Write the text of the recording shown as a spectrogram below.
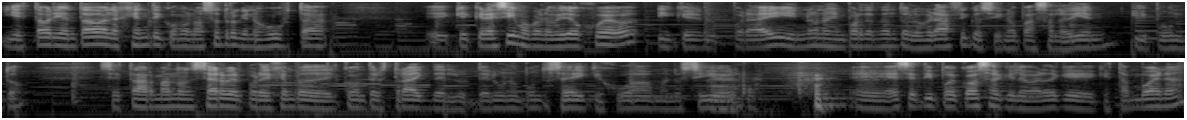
Y está orientado a la gente como nosotros que nos gusta eh, que crecimos con los videojuegos y que por ahí no nos importan tanto los gráficos, sino pasarlo bien y punto. Se está armando un server, por ejemplo, del Counter-Strike del, del 1.6 que jugábamos en los Ciber. Eh, ese tipo de cosas que la verdad que, están buenas.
